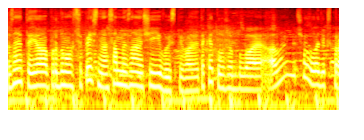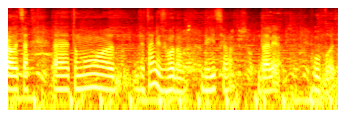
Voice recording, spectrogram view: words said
Знаєте, я продумав цю пісню, а сам не знаю, чи її виспіваю. Таке теж буває, але нічого, Владик справиться. Е, Тому деталі згодом. Дивіться далі у влозі.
